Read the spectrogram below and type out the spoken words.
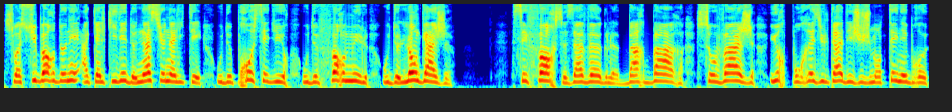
soit subordonné à quelque idée de nationalité ou de procédure ou de formule ou de langage. Ces forces aveugles, barbares, sauvages eurent pour résultat des jugements ténébreux,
